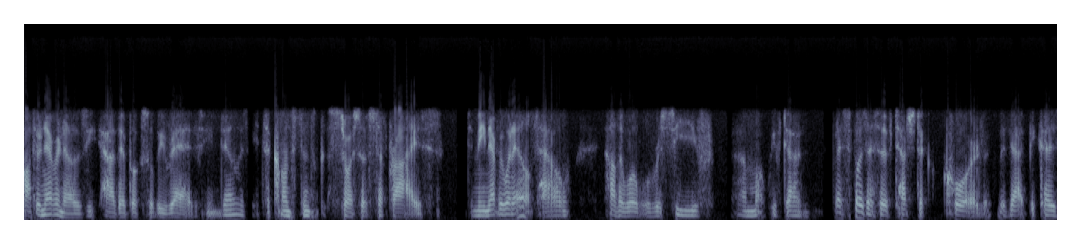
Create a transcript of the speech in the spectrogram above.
author never knows how their books will be read. You know, it's a constant source of surprise to me and everyone else how how the world will receive um, what we've done. But I suppose I sort of touched a chord with that because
